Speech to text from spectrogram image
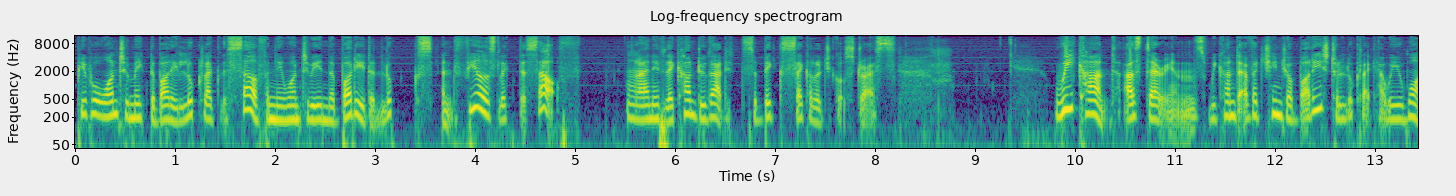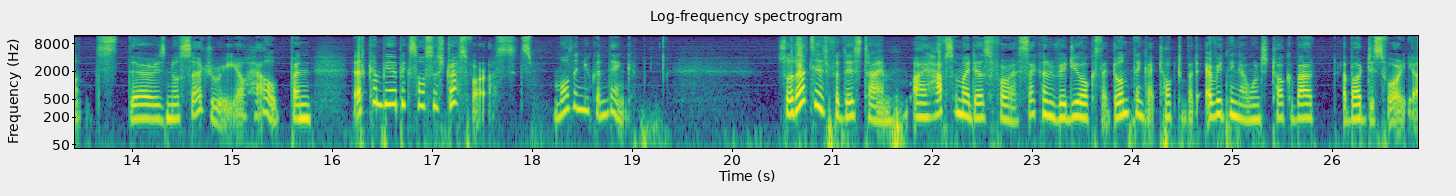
People want to make the body look like the self, and they want to be in the body that looks and feels like the self. And if they can't do that, it's a big psychological stress. We can't, as Therians, we can't ever change our bodies to look like how we want. There is no surgery or help, and that can be a big source of stress for us. It's more than you can think. So that's it for this time. I have some ideas for a second video because I don't think I talked about everything I want to talk about about dysphoria,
